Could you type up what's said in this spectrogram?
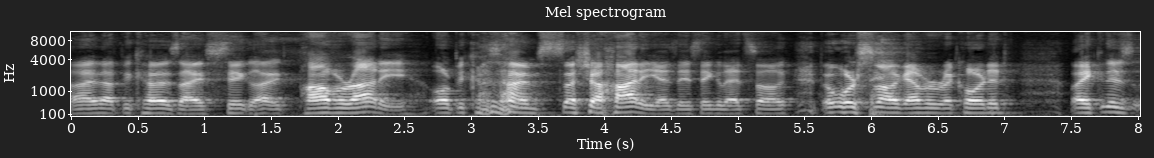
uh, not because I sing like Pavarotti, or because I'm such a hottie, as they sing that song, the worst song ever recorded. Like, there's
